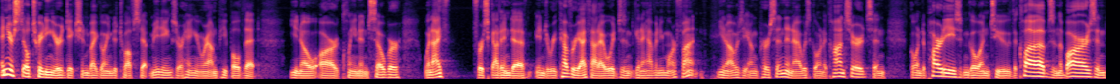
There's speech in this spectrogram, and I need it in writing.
And you're still treating your addiction by going to 12 step meetings or hanging around people that, you know, are clean and sober. When I first got into into recovery, I thought I wasn't going to have any more fun. You know, I was a young person and I was going to concerts and going to parties and going to the clubs and the bars and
